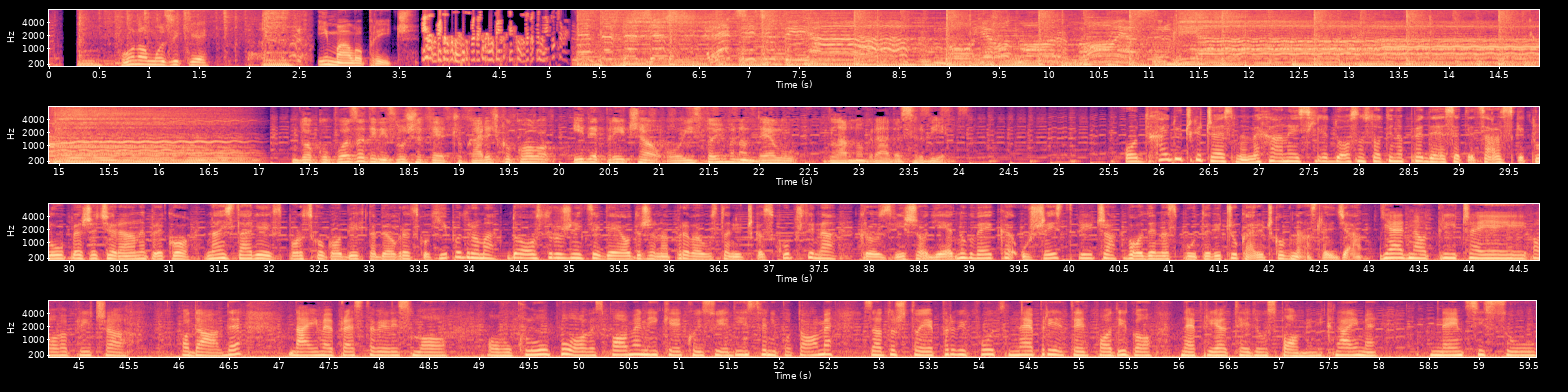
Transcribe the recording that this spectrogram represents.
Puno muzike i malo priče. Ne znaš da ćeš, reći ću ti ja Moj je odmor, moja Srbija Dok u pozadini slušate Čukaričko kolo, ide priča o istoimenom delu glavnog grada Srbije. Od hajdučke česme mehana iz 1850. carske klupe šećerane preko najstarijeg sportskog objekta Beogradskog hipodroma do Ostružnice gde je održana prva ustanička skupština kroz više od jednog veka u šest priča vode nas putevi čukaričkog nasleđa. Jedna od priča je i ova priča odavde. Naime, predstavili smo ovu klupu, ove spomenike koji su jedinstveni po tome zato što je prvi put neprijatelj podigao neprijatelju spomenik. Naime, Nemci su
